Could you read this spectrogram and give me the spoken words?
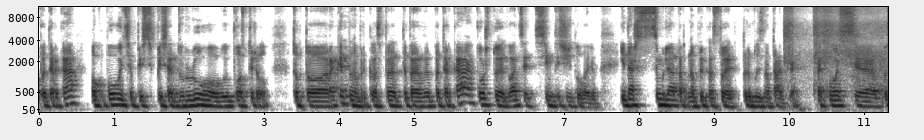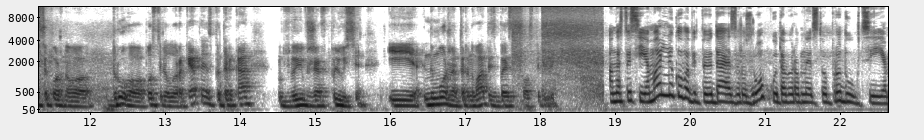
ПТРК окуповується після, другого пострілу. Тобто ракета, наприклад, з ПТРК коштує 27 тисяч доларів. І наш симулятор, наприклад, стоїть приблизно так же. Так ось е, після кожного другого пострілу ракети з ПТРК ви вже в плюсі, і не можна тренуватись без пострілів. Анастасія Мельникова відповідає за розробку та виробництво продукції.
